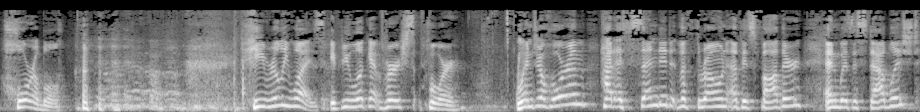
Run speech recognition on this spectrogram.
horrible. he really was. If you look at verse 4, when Jehoram had ascended the throne of his father and was established,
